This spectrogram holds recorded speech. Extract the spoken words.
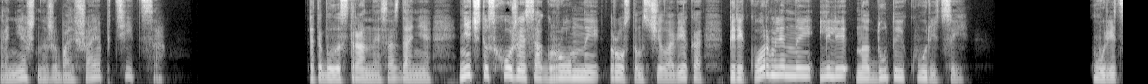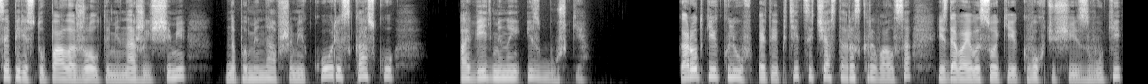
Конечно же, большая птица. Это было странное создание, нечто схожее с огромной, ростом с человека, перекормленной или надутой курицей. Курица переступала желтыми ножищами, напоминавшими коре сказку о ведьминой избушке. Короткий клюв этой птицы часто раскрывался, издавая высокие квохчущие звуки,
